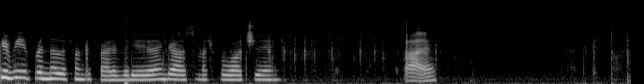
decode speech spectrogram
Gonna be it for another Funky Friday video. Thank you guys so much for watching. Bye.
